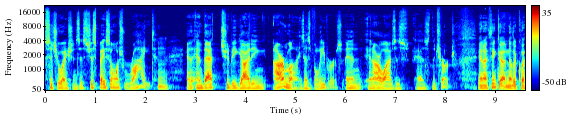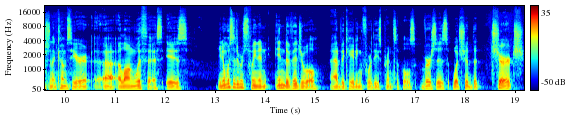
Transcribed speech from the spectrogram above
situations, it's just based on what's right. Mm. And, and that should be guiding our minds as believers and, and our lives as, as the church. And I think another question that comes here uh, along with this is you know, what's the difference between an individual advocating for these principles versus what should the church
